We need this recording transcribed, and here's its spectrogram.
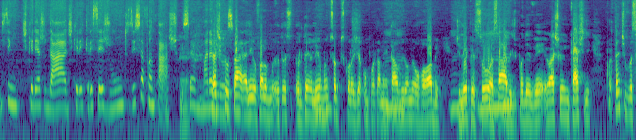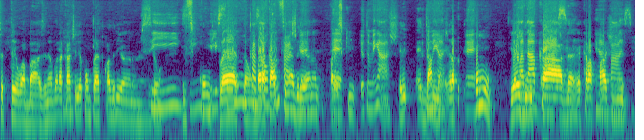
assim, de querer ajudar, de querer crescer juntos. Isso é fantástico, isso é Eu acho que maravilhoso. tá ali, eu falo, eu, tô- eu tenho, eu leio muito sobre psicologia Uhum. comportamental, virou meu hobby de ler pessoas, sabe? De poder ver. Eu acho que o encaixe de importante você ter a base, né? O Baracate ele é completo com a Adriana, né? Sim, então, eles sim. se completam. Eles o Baracate sem a Adriana é. parece É, que Eu também acho. ele é Eu da ela, É. como e ela, Ela é dá a delicada, base, né? é aquela É parte de.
